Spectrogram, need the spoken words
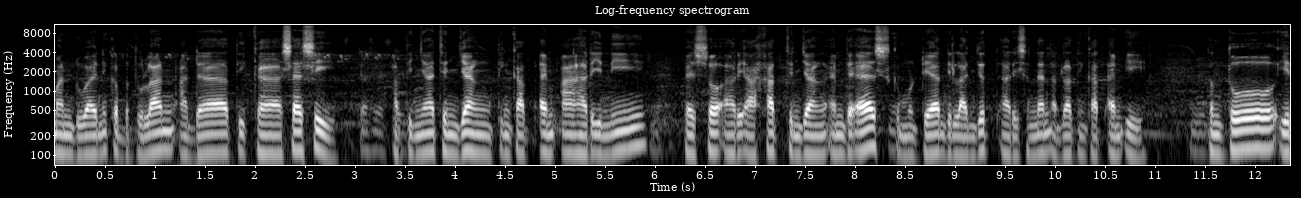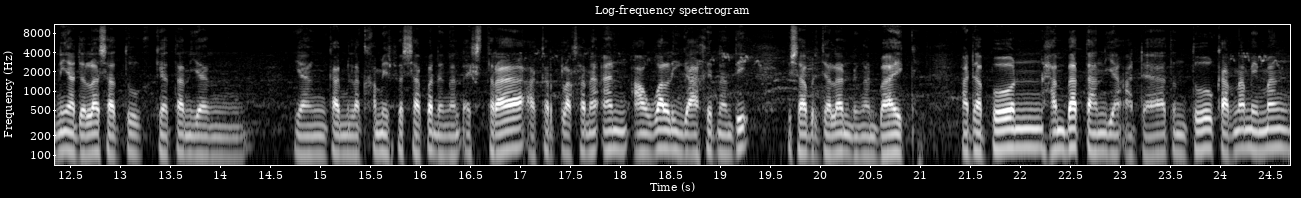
Mandua ini kebetulan ada tiga sesi artinya jenjang tingkat MA hari ini besok hari Ahad jenjang MTS kemudian dilanjut hari Senin adalah tingkat MI tentu ini adalah satu kegiatan yang yang kami kami persiapkan dengan ekstra agar pelaksanaan awal hingga akhir nanti bisa berjalan dengan baik. Adapun hambatan yang ada tentu karena memang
